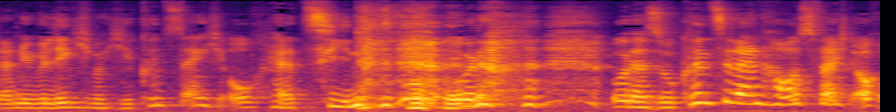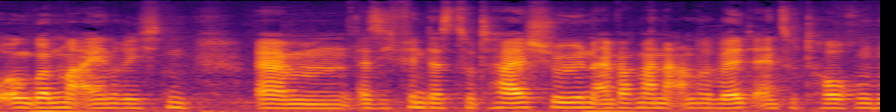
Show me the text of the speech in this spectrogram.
dann überlege ich mal, hier könntest du eigentlich auch herziehen. oder, oder so könntest du dein Haus vielleicht auch irgendwann mal einrichten. Ähm, also ich finde das total schön, einfach mal in eine andere Welt einzutauchen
